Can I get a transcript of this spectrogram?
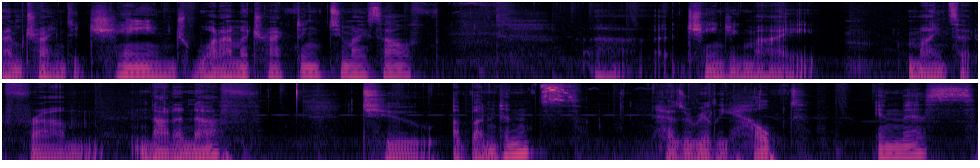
I'm trying to change what I'm attracting to myself. Uh, changing my mindset from not enough to abundance has really helped in this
